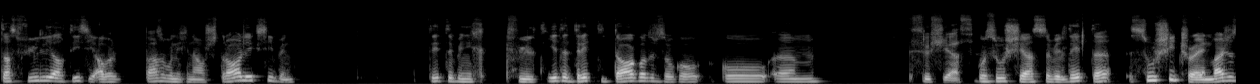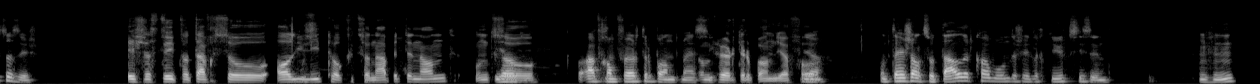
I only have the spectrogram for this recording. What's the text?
das fühle ich halt easy. Aber also, als ich in Australien war, dort bin ich gefühlt jeden dritten Tag oder so go, go, ähm, Sushi essen. go Sushi essen. Weil dort Sushi Train, weißt du, was das ist? Ist das dort, wo einfach so alle Leute hocken so nebeneinander und Ja. so Einfach am Förderband am mäßig. Förderband, ja voll. Ja. Und da hast du halt so Teller gehabt, die unterschiedlich teuer waren. Mhm.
